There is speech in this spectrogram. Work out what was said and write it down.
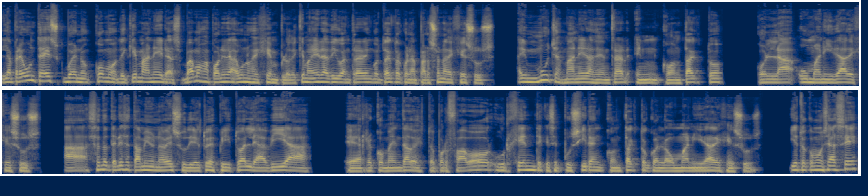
La pregunta es, bueno, ¿cómo? ¿De qué maneras? Vamos a poner algunos ejemplos. ¿De qué manera digo entrar en contacto con la persona de Jesús? Hay muchas maneras de entrar en contacto con la humanidad de Jesús. A Santa Teresa también una vez su director espiritual le había eh, recomendado esto. Por favor, urgente que se pusiera en contacto con la humanidad de Jesús. ¿Y esto cómo se hace?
